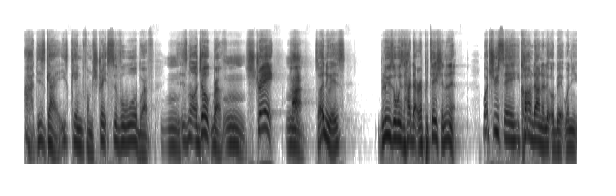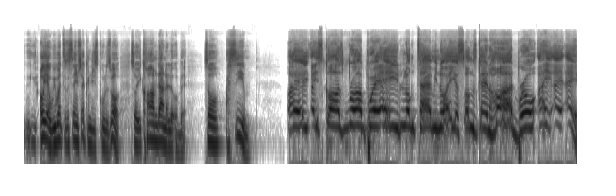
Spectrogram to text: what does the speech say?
ah, this guy, he came from straight civil war, bruv. Mm. It's not a joke, bruv. Mm. Straight. Mm. Ha. So, anyways, Blues always had that reputation, innit? But you say he calmed down a little bit when he. Oh yeah, we went to the same secondary school as well, so he calmed down a little bit. So I see him. Hey, hey, scars, bro, boy. Hey, long time, you know. Hey, your song's getting hard, bro. Hey, hey, hey.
